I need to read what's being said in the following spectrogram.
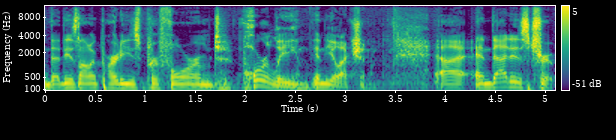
that the Islamic parties performed poorly in the election. Uh, and that is true.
